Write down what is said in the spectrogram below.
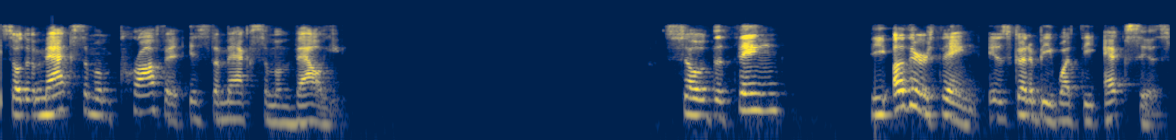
So the maximum profit is the maximum value. So the thing, the other thing is going to be what the X is,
